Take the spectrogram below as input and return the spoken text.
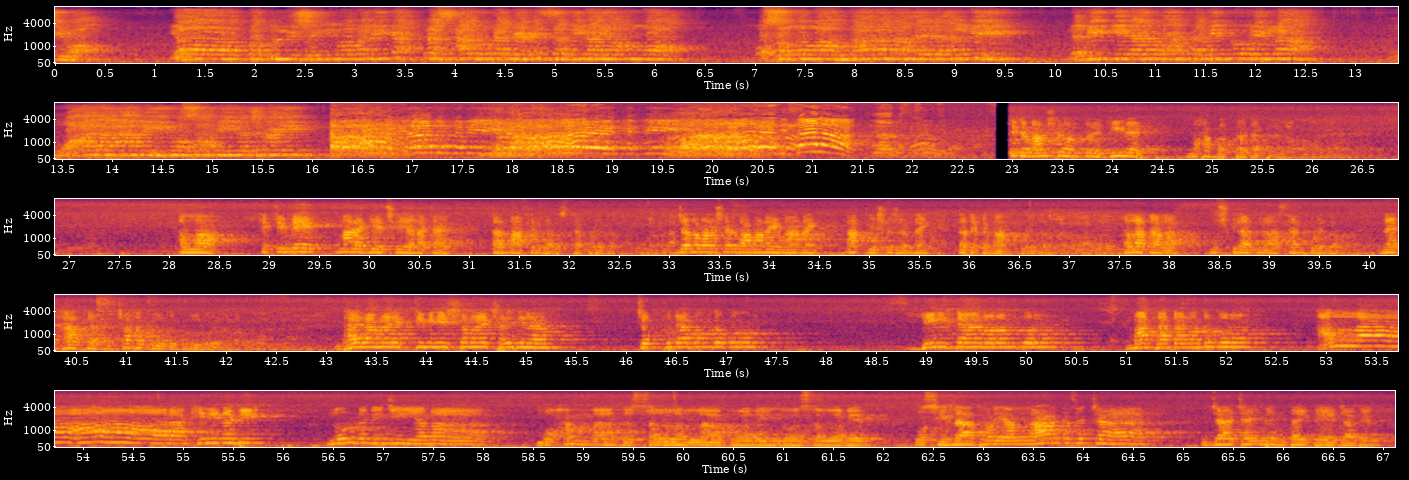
سلطانا نصيرا يا رب كل شيء ومليكه نسالك بعزتك يا الله وصلى الله تعالى على خير خلقه نبينا محمد نور الله وعلى اله وصحبه اجمعين ميلاد النبي نعرة التكبير نعرة رسالة যে মানুষের অন্তরে দিনের মহাব্বত পয়দা করে আল্লাহ একটি মেয়ে মারা গিয়েছে এই এলাকায়, তার মাফের ব্যবস্থা করে দাও। যত মানুষের বাবা নাই, মা নাই, আত্মীয় স্বজন নাই, তাদেরকে মাফ করে দাও। আল্লাহ তালা মুশকিলাতগুলো আসান করে দাও ছেড়ে দিলাম। চক্ষুটা বন্ধ করুন নরম করুন, মাথাটা করুন। আল্লাহ আখিরি নবী, নূর আমার মোহাম্মদ সাল্লাল্লাহু আলাইহি ওয়াসাল্লামের ওসিলা ধরে আল্লাহর কাছে চান। যা চাইবেন তাই পেয়ে যাবেন।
